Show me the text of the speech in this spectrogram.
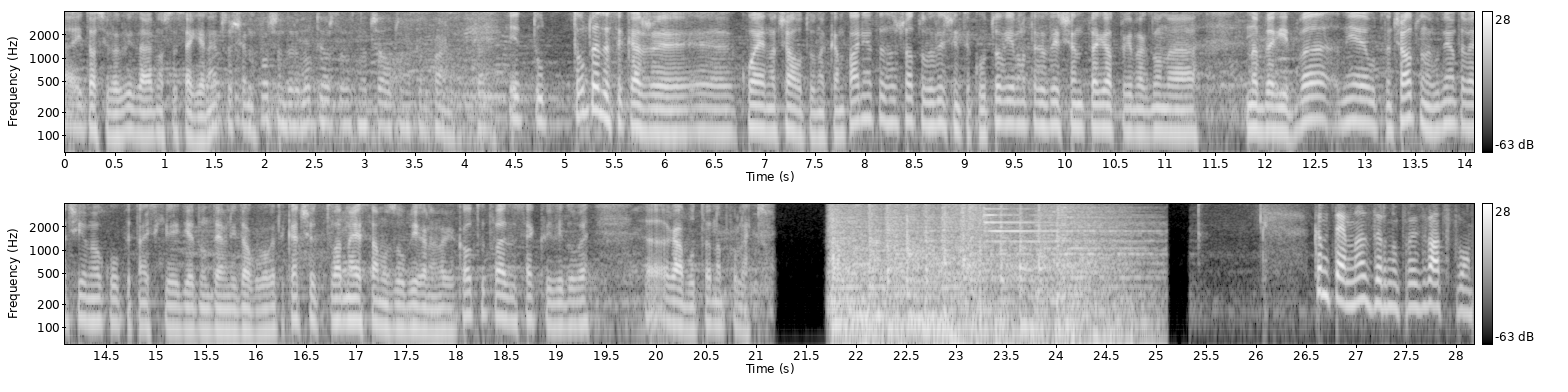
и то си върви заедно с ЕГН. Ще, ще започне да работи още в началото на кампанията. Е, трудно е да се каже е, кое е началото на кампанията, защото различните култури имат различен период, примерно на, на беритба. Ние от началото на годината вече имаме около 15 000 еднодневни договора, така че това не е само за обиране на реколта, това е за всякакви видове е, работа на полето. Към тема зърнопроизводство.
